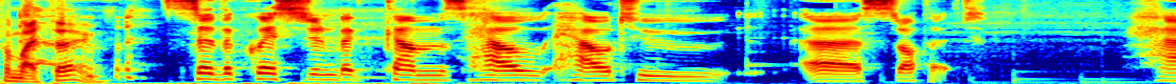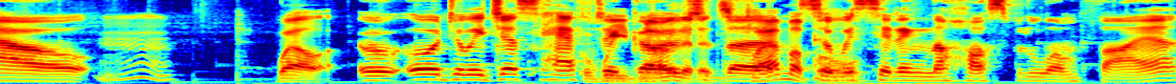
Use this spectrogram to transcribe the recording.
for my thing? So the question becomes how how to uh, stop it. How well, or, or do we just have to go to it's the so we're setting the hospital on fire?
